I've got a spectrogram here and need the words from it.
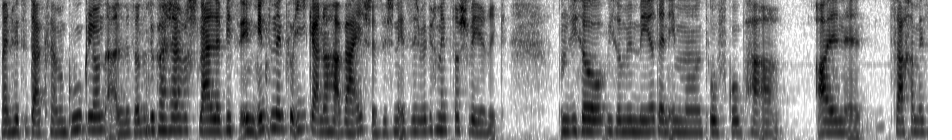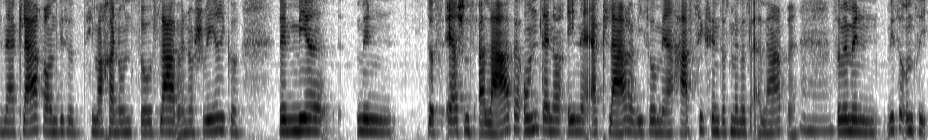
meine, heutzutage haben wir Google und alles, oder du kannst einfach schnell etwas im Internet eingeben, nachher weisst es ist, es ist wirklich nicht so schwierig. Und wieso, wieso müssen wir dann immer die Aufgabe haben, allen Sachen müssen erklären und wieso sie machen uns so das Leben noch schwieriger. Weil wir müssen das erstens erleben und dann noch ihnen erklären, wieso wir hässig sind, dass wir das erleben. Also wir müssen wieso unsere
